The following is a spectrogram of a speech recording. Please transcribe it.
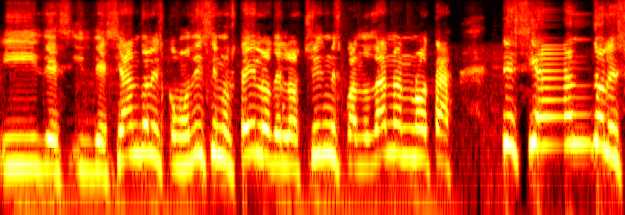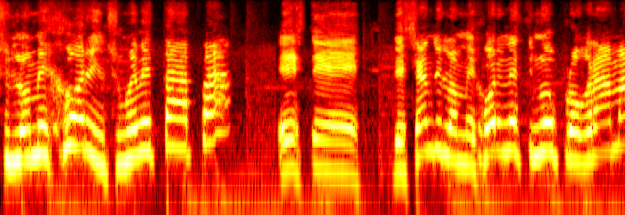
y, des- y deseándoles, como dicen ustedes, los de los chismes, cuando dan una nota, deseándoles lo mejor en su nueva etapa, este, deseándoles lo mejor en este nuevo programa,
